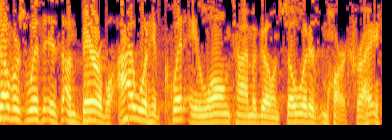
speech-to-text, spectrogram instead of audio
suffers with is unbearable. I would have quit a long time ago, and so would has Mark, right?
